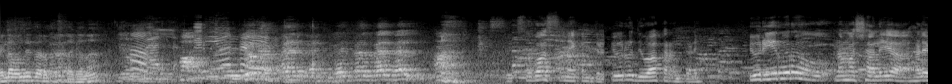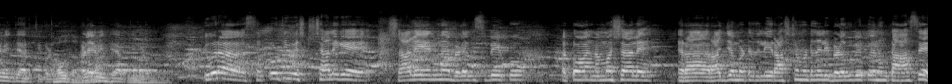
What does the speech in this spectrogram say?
ಎಲ್ಲ ಒಂದೇ ಥರ ಪುಸ್ತಕನಾ? Bell, bell, bell, bell, bell. ಹಾ. ಸುಭಾಷ್ ನಾಯ್ಕ್ ಅಂತೇಳಿ. ಇವರು ದಿವಾಕರ್ ಅಂತೇಳಿ. ಇವರು ಇರುವರು ನಮ್ಮ ಶಾಲೆಯ ಹಳೆ ವಿದ್ಯಾರ್ಥಿಗಳು? ಹಳೆ ವಿದ್ಯಾರ್ಥಿಗಳು. ಇವರ ಸಪೋರ್ಟಿವ್ ಎಷ್ಟು ಶಾಲೆಗೆ ಶಾಲೆಯನ್ನು ಬೆಳಗಿಸಬೇಕು ಅಥವಾ ನಮ್ಮ ಶಾಲೆ ರಾಜ್ಯ ಮಟ್ಟದಲ್ಲಿ ರಾಷ್ಟ್ರ ಮಟ್ಟದಲ್ಲಿ ಬೆಳಗಬೇಕು ಅನ್ನೋಂಥ ಆಸೆ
